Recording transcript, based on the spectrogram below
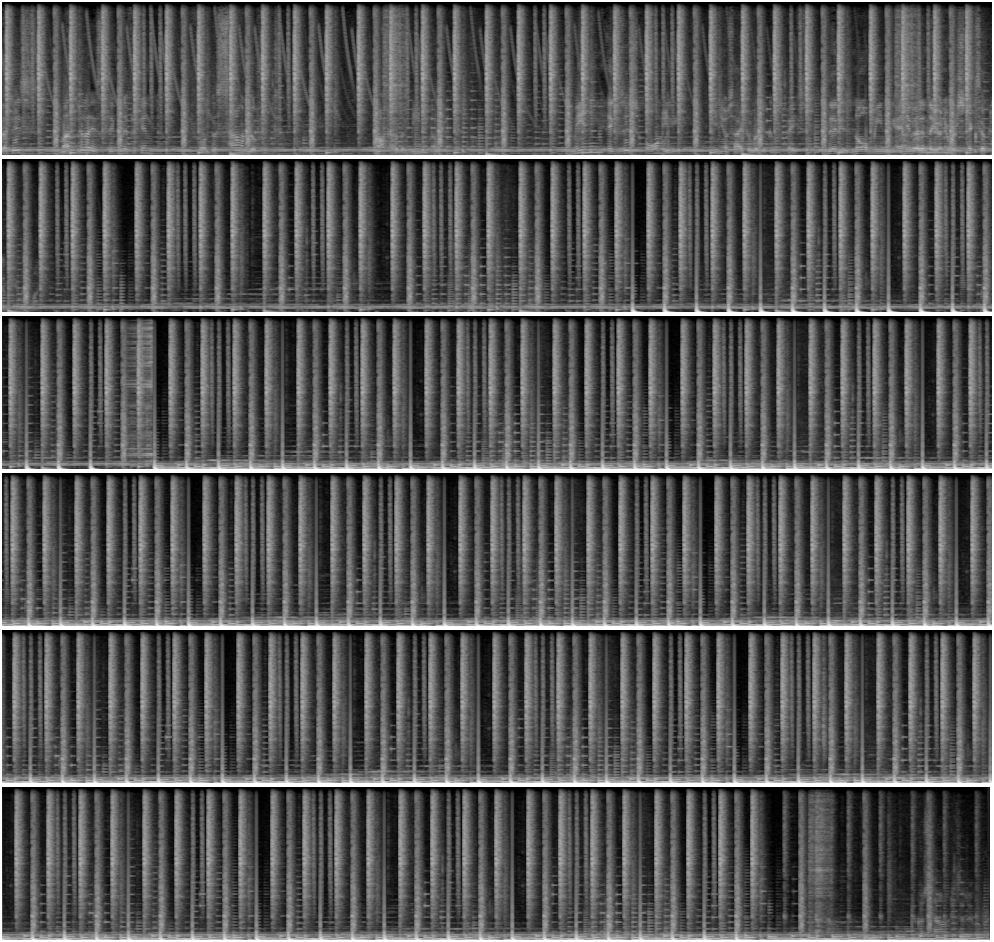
That is, mantra is significant for the sound of it, not for the meaning of it. Meaning exists only in your psychological space. There is no meaning anywhere in the universe except in the human mind. to do.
